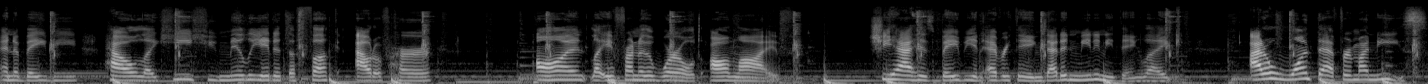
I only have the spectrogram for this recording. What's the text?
and DaBaby, how, like, he humiliated the fuck out of her on, like, in front of the world on live she had his baby and everything. That didn't mean anything. Like, I don't want that for my niece.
